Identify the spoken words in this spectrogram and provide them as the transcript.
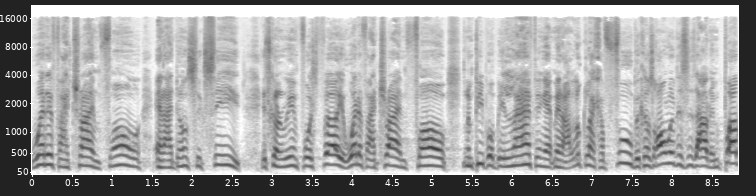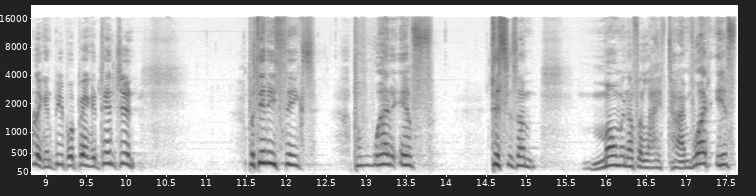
what if I try and fall and I don't succeed? It's going to reinforce failure. What if I try and fall and people be laughing at me and I look like a fool because all of this is out in public and people are paying attention? But then he thinks, but what if this is a moment of a lifetime? What if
